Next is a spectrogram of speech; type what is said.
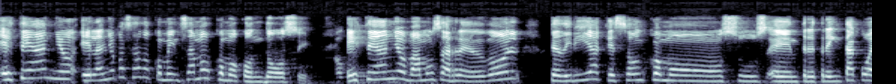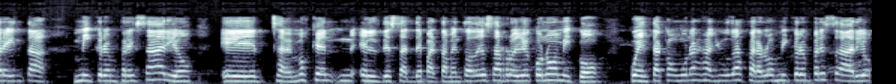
Este año, el año pasado comenzamos como con 12. Este año vamos alrededor, te diría que son como sus eh, entre 30 a 40 microempresarios. Sabemos que el, Departamento de Desarrollo Económico cuenta con unas ayudas para los microempresarios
